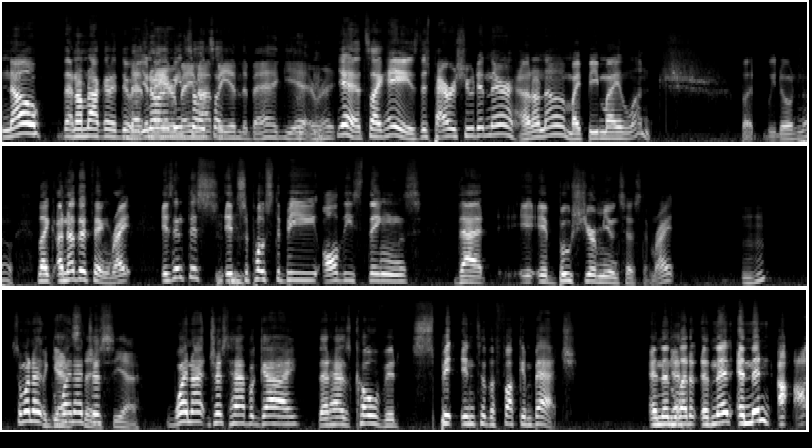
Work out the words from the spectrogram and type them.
No, then I'm not gonna do That it. You know what I mean? may So not it's like, be in the bag. Yeah. Right. yeah, it's like, hey, is this parachute in there? I don't know. It might be my lunch, but we don't know. Like another thing, right? Isn't this? It's supposed to be all these things that it, it boosts your immune system, right? Mm-hmm. So why not? Against why not this, just? yeah. Why not just have a guy that has COVID spit into the fucking batch, and then Yeah. let it, and then and then. Uh, uh,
